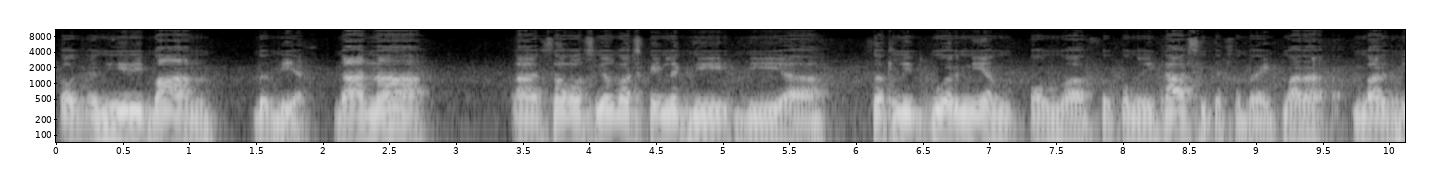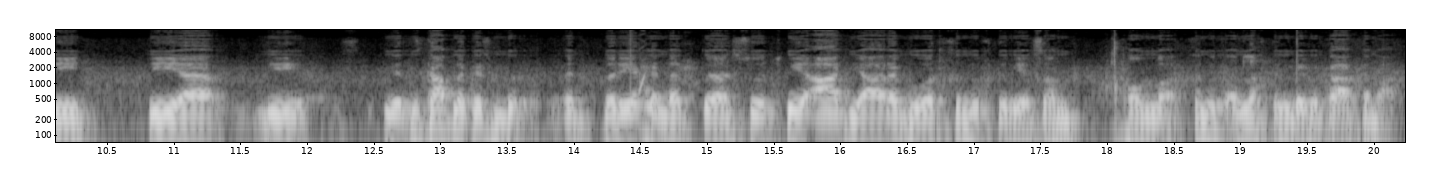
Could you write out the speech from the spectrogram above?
om in hierdie baan beweeg. Daarna uh, sal ons heel waarskynlik die die uh, satelliet oorneem om uh, vir kommunikasie te gebruik maar uh, maar die die uh, die wetenskaplikes be, bereken dat uh, so 2 aardjare behoort genoeg te wees om om uh, genoeg inligting bymekaar te maak.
